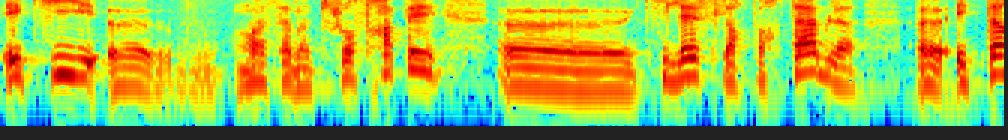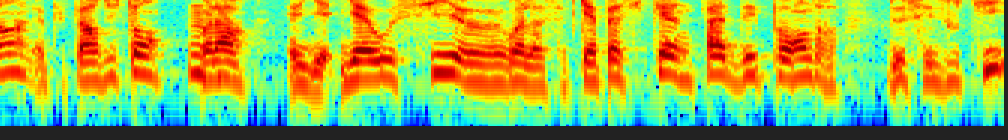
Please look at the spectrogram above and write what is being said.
et qui, moi ça m'a toujours frappé, qui laissent leur portable euh, éteint la plupart du temps. Mhm. Voilà. Il y, a aussi euh, voilà, cette capacité à ne pas dépendre de ces outils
